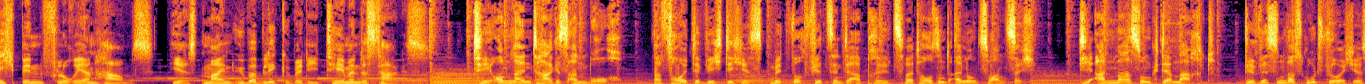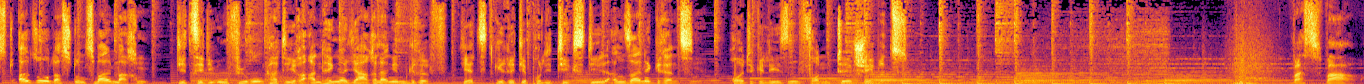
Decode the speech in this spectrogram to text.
Ich bin Florian Harms. Hier ist mein Überblick über die Themen des Tages. T-Online Tagesanbruch. Was heute wichtig ist, Mittwoch, 14. April 2021. Die Anmaßung der Macht. Wir wissen, was gut für euch ist, also lasst uns mal machen. Die CDU-Führung hatte ihre Anhänger jahrelang im Griff. Jetzt gerät ihr Politikstil an seine Grenzen. Heute gelesen von Till Schäbitz. Was war?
